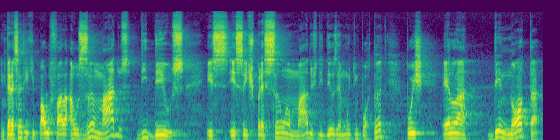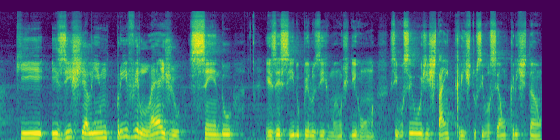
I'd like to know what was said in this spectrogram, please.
Interessante que Paulo fala aos amados de Deus. Esse, essa expressão amados de Deus é muito importante, pois ela denota que existe ali um privilégio sendo exercido pelos irmãos de Roma. Se você hoje está em Cristo, se você é um cristão,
